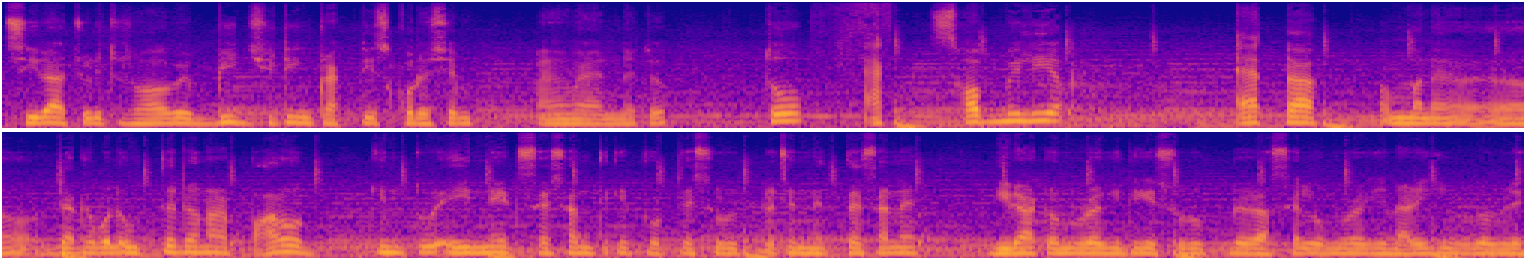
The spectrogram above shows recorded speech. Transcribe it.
চিরাচরিত স্বভাবে বিগ হিটিং প্র্যাকটিস করেছেন তো এক সব মিলিয়ে একটা মানে যাকে বলে উত্তেজনার পারদ, কিন্তু এই নেট সেশন থেকে পড়তে শুরু করেছে। নেট সেশনে বিরাট অনুরাগী থেকে শুরু করে রাসেল অনুরাগী, নারী অনুরাগী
